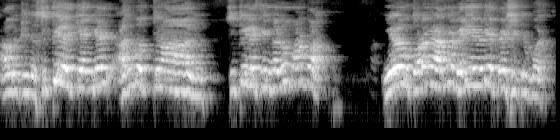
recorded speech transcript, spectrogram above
அவருக்கு இந்த சிற்றிலக்கியங்கள் அறுபத்தி நாலு சிற்றிலக்கியங்களும் மனப்பாடம். இரவு தொடங்குறாருன்னா வெளியே வெளியே பேசிட்டு இருப்பார்.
